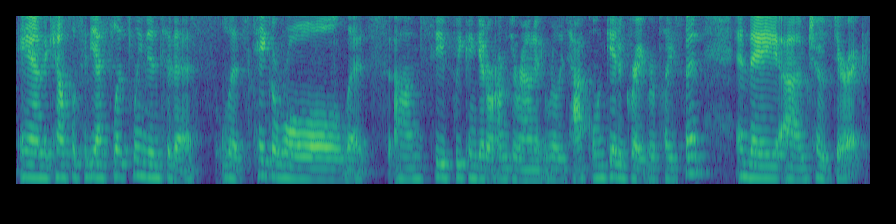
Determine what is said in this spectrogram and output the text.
And the council said, yes, let's lean into this. Let's take a role. Let's um, see if we can get our arms around it and really tackle and get a great replacement. And they um, chose Derek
